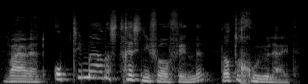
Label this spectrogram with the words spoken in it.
waar we het optimale stressniveau vinden, dat de groei leidt.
